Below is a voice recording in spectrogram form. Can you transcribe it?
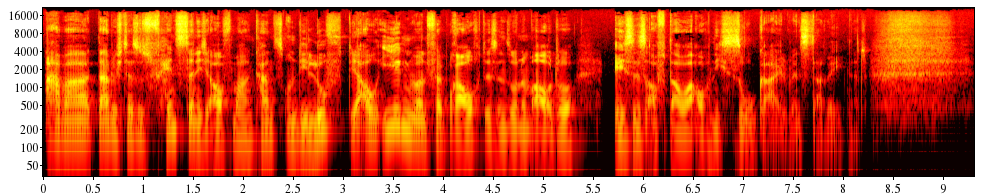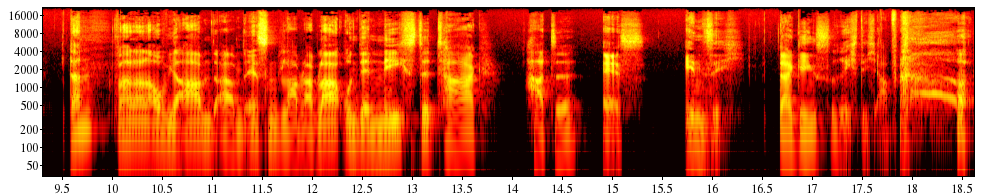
aber dadurch, dass du das Fenster nicht aufmachen kannst und die Luft ja auch irgendwann verbraucht ist in so einem Auto, ist es auf Dauer auch nicht so geil, wenn es da regnet. Dann war dann auch wieder Abend, Abendessen, bla bla bla. Und der nächste Tag hatte es in sich. Da ging es richtig ab.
